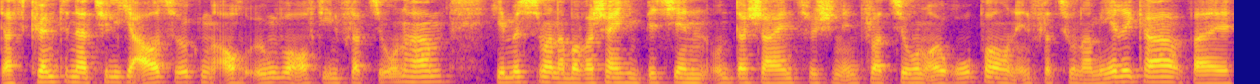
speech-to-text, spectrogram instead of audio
das könnte natürlich Auswirkungen auch irgendwo auf die Inflation haben. Hier müsste man aber wahrscheinlich ein bisschen unterscheiden zwischen Inflation Europa und Inflation Amerika, weil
